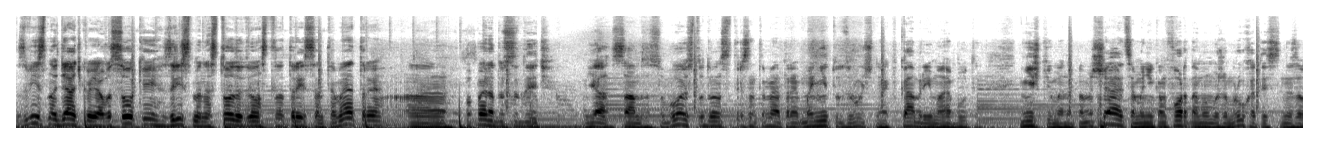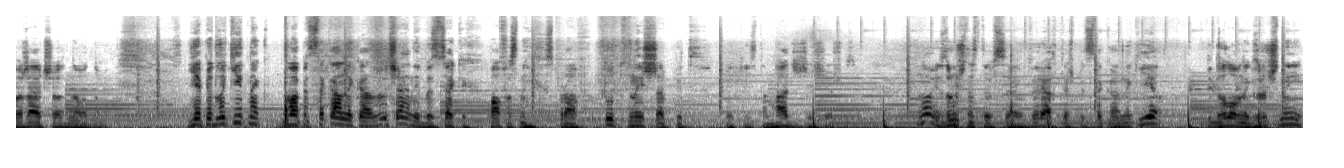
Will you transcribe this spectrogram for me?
Звісно, дядько я високий, зріст мене 193 см. Попереду сидить я сам за собою 193 см. Мені тут зручно, як в камері має бути. Ніжки в мене поміщаються, мені комфортно, ми можемо рухатись, не заважаючи одне одному. Є підлокітник, два підстаканника, звичайний, без всяких пафосних справ. Тут нижча під якісь там гаджети чи ще щось. Ну і зручності все. В дверях теж підстаканник є, підголовник зручний,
